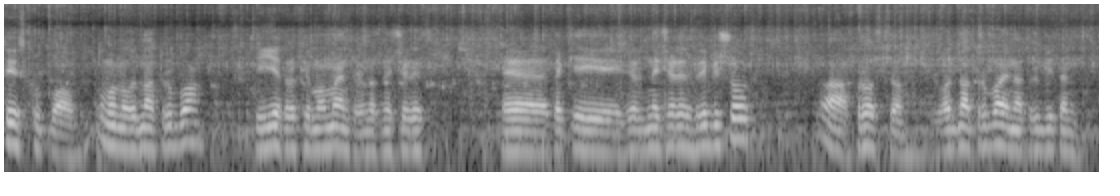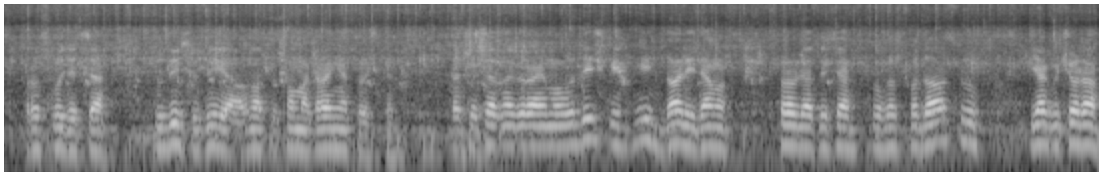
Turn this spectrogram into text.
тиск упав. Ну, воно одна труба. І є трохи момент, воно ж не через е, такий, не через гребішок, а просто одна труба і на трубі там розходяться туди-сюди, а у нас тут сама крайня точка. Так що зараз набираємо водички і далі йдемо справлятися по господарству. Як вчора.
